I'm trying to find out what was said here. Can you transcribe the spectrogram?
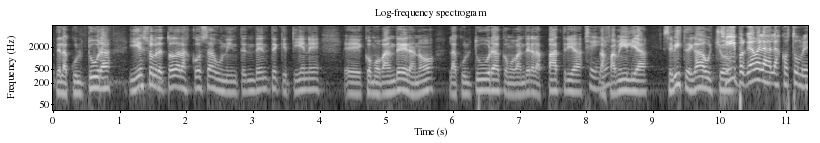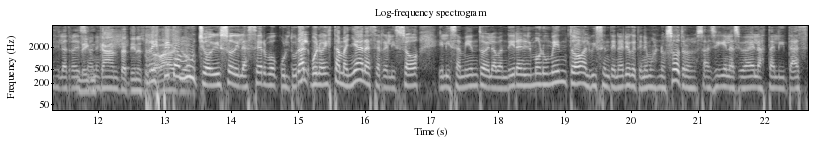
de la cultura, y es sobre todas las cosas un intendente que tiene eh, como bandera, ¿no? La cultura, como bandera la patria, Sí. la familia, se viste de gaucho, Sí, porque ama las, las costumbres y la le tradición. encanta, tiene su Respeta caballo. mucho eso del acervo cultural. Bueno, esta mañana se realizó el izamiento de la bandera en el monumento al bicentenario que tenemos nosotros allí en la ciudad de Las Talitas.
